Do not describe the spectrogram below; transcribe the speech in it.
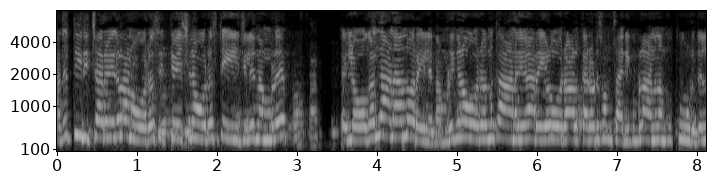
അത് തിരിച്ചറിവുകളാണ്. ഓരോ സിറ്റുവേഷൻ ഓരോ സ്റ്റേജിൽ നമ്മൾ ലോകം കാണാന്ന് പറയില്ലേ? നമ്മളിങ്ങനെ ഓരോന്ന് കാണുകയും അറിയുകയോ ഓരോ ആൾക്കാരോട് സംസാരിക്കുമ്പോഴാണ് നമുക്ക് കൂടുതൽ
